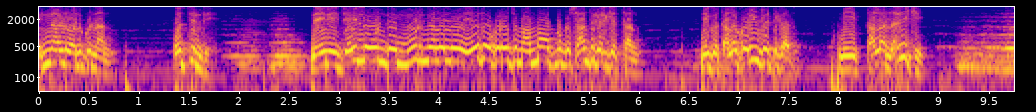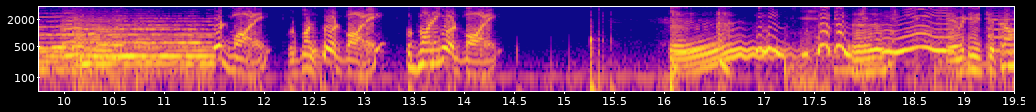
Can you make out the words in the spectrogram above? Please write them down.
ఇన్నాళ్ళు అనుకున్నాను. వచ్చింది. నేను ఈ జైల్లో ఉండే మూడు నెలల్లో ఏదో ఒక రోజు మా అమ్మ ఆత్మకు శాంతి కలిగిస్తాను. నీకు తల కొరివి పెట్టి కాదు నీ తల నరికి. Good morning good morning good morning good morning good morning ఏమిటి విచిత్రం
